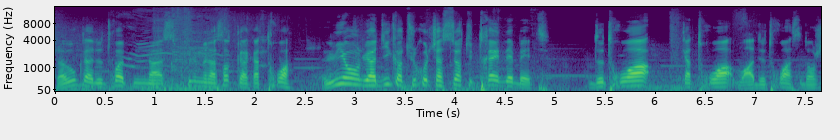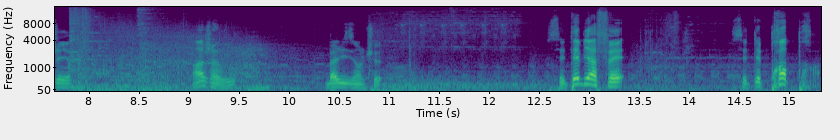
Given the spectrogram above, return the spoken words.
J'avoue que la 2-3 est plus, menaçante que la 4-3. Lui on lui a dit quand tu joues contre chasseur tu trades les bêtes. 2-3, 4-3, bon 2-3 c'est danger. hein. Ah j'avoue. Belle vision jeu. C'était bien fait. C'était propre.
